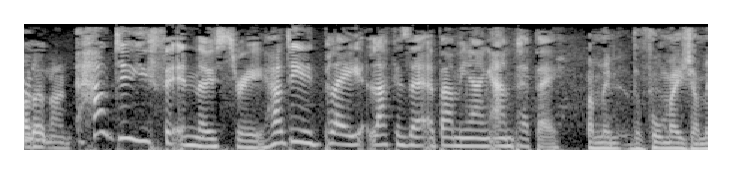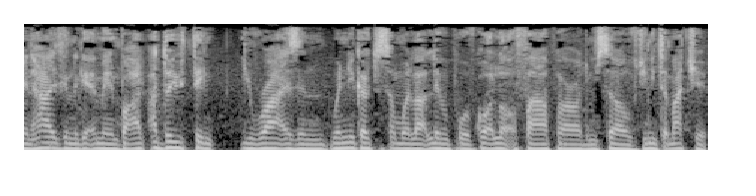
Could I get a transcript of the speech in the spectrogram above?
I don't know. How do you fit in those three? How do you play Lacazette, Aubameyang, and Pepe? I mean, the formation, I mean, how he's going to get him in, but I, I do think you're right, as in, when you go to somewhere like Liverpool, they've got a lot of firepower themselves, you need to match it.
